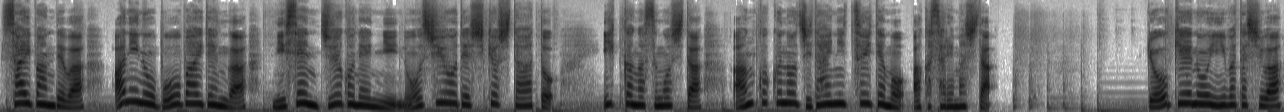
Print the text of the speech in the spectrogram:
裁判では兄のボー・バイデンが2015年に脳腫瘍で死去した後一家が過ごした暗黒の時代についても明かされました。量刑の言い渡しは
